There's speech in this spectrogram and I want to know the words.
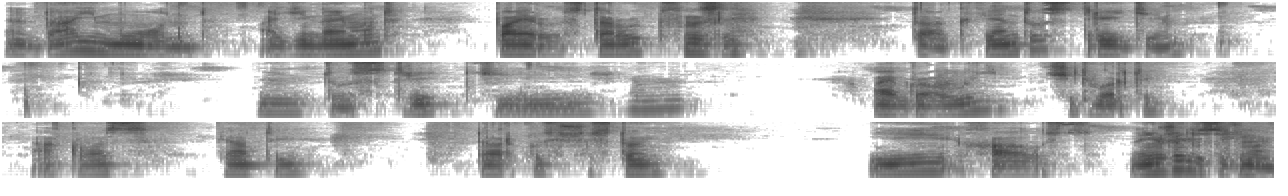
Даймонд. Один даймонд. Пайрус. Второй, в смысле? Так, Вентус третий. Вентус третий. Айбролый четвертый, Аквас пятый, Даркус шестой и Хаос. Да неужели седьмой?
